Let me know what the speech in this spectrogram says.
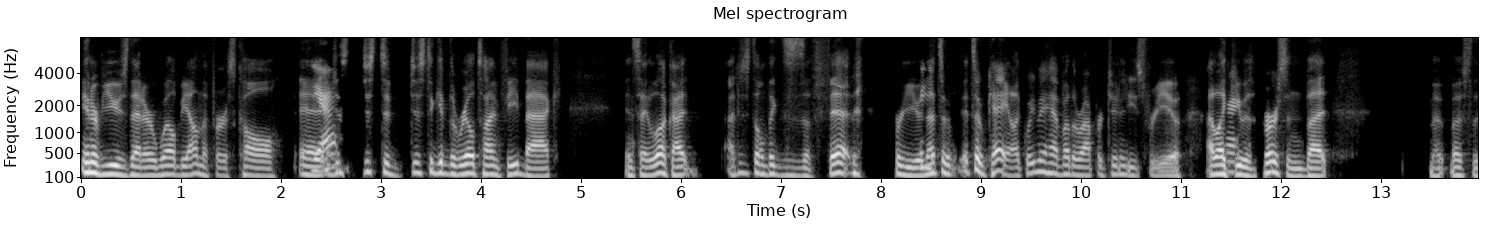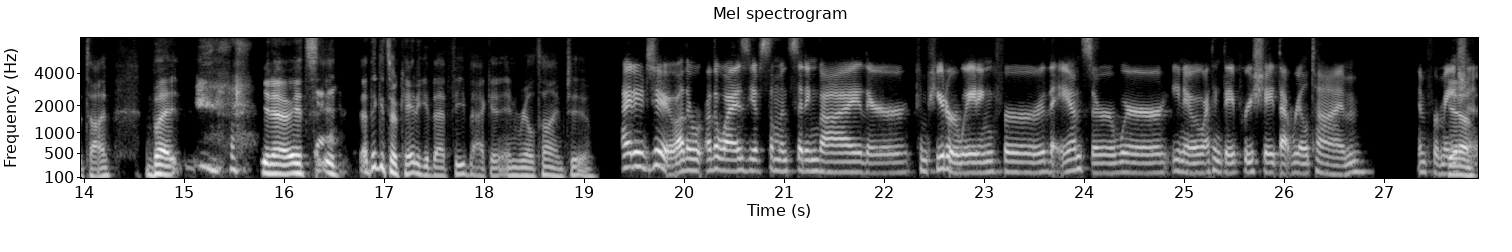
interviews that are well beyond the first call, and Yeah. just just to just to give the real time feedback and say, look, I I just don't think this is a fit for you, and that's a, it's okay. Like we may have other opportunities for you. I like Right. you as a person, but most of the time, but you know, it's Yeah. it, I think it's okay to give that feedback in, in real time too. I do too. Other, otherwise, you have someone sitting by their computer waiting for the answer. Where you know, I think they appreciate that real time information.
